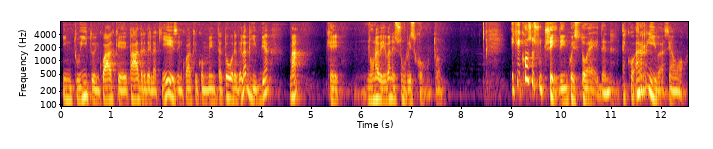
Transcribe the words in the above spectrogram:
intuito in qualche padre della Chiesa, in qualche commentatore della Bibbia, ma che non aveva nessun riscontro. E che cosa succede in questo Eden? Ecco, arriva, siamo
